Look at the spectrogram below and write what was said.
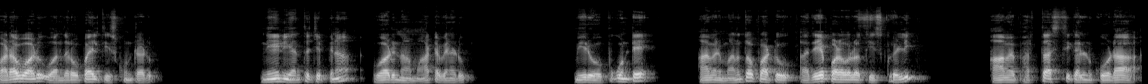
పడవవాడు వంద రూపాయలు తీసుకుంటాడు. నేను ఎంత చెప్పినా వాడు నా మాట వినడు. మీరు ఒప్పుకుంటే ఆమెను మనతో పాటు అదే పడవలో తీసుకువెళ్ళి ఆమె భర్త అస్థికలను కూడా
